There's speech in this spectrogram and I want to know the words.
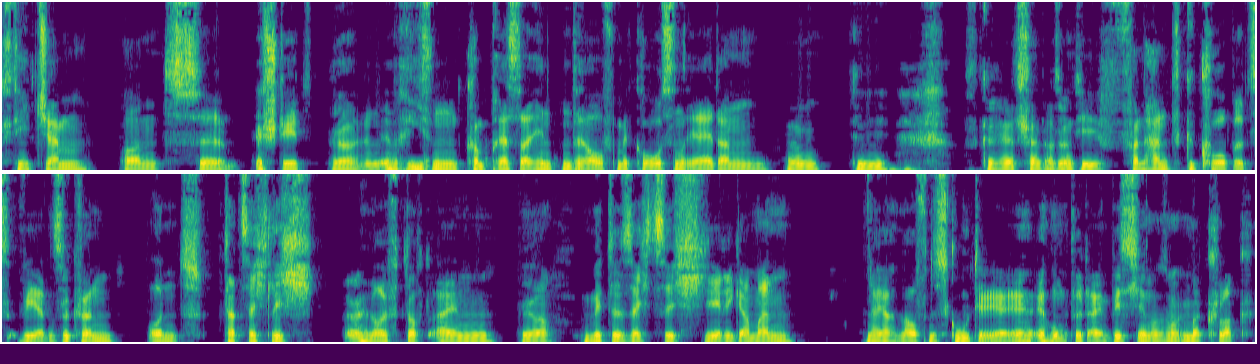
ist die Jam. Und äh, es steht ja, ein, ein riesen Kompressor hinten drauf mit großen Rädern. Ähm, die, das Gerät scheint also irgendwie von Hand gekurbelt werden zu können. Und tatsächlich äh, läuft dort ein ja, Mitte 60-jähriger Mann naja, laufen ist gut. Er, er, er humpelt ein bisschen und macht immer Klock,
